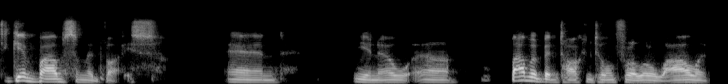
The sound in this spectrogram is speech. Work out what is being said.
to give Bob some advice. And, you know, uh, Bob had been talking to him for a little while, and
